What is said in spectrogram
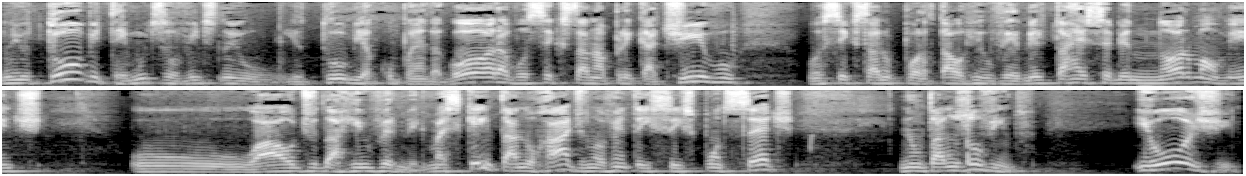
no YouTube, tem muitos ouvintes no YouTube acompanhando agora, você que está no aplicativo, você que está no portal Rio Vermelho, está recebendo normalmente o áudio da Rio Vermelho. Mas quem está no rádio 96.7 não está nos ouvindo. E hoje,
